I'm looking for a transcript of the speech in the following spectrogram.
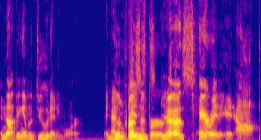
and not being able to do it anymore, and, And young present. Ginsberg Yes. tearing it up.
